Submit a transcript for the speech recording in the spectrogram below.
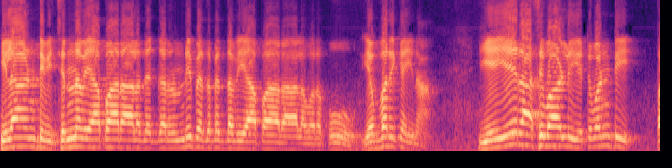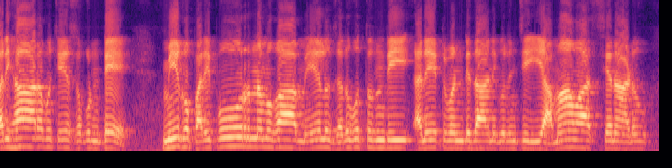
ఇలాంటివి చిన్న వ్యాపారాల దగ్గర నుండి పెద్ద పెద్ద వ్యాపారాల వరకు ఎవరికైనా ఏ ఏ రాశి వాళ్ళు ఎటువంటి పరిహారము చేసుకుంటే మీకు పరిపూర్ణముగా మేలు జరుగుతుంది అనేటువంటి దాని గురించి ఈ అమావాస్య నాడు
